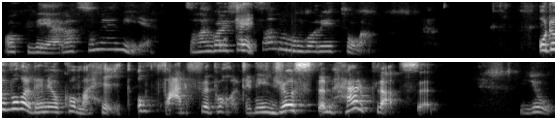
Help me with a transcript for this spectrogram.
och Vera som är 9. Så han går i sexan och hon går i tvåan. Och då valde ni att komma hit. Och varför valde ni just den här platsen? Jo,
